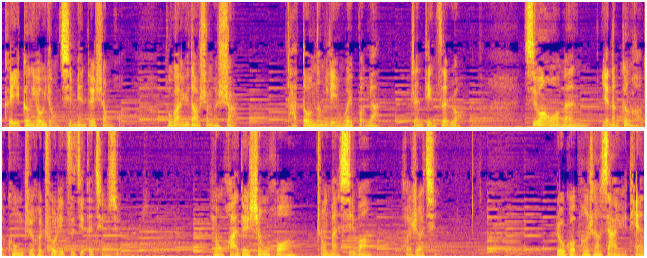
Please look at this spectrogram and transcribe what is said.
可以更有勇气面对生活。不管遇到什么事儿，他都能临危不乱，镇定自若。希望我们也能更好的控制和处理自己的情绪，永怀对生活充满希望和热情。如果碰上下雨天，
